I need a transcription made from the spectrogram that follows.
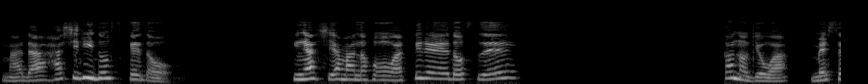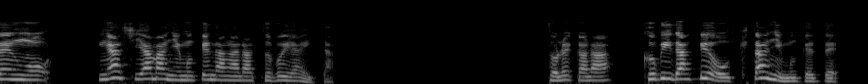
まだ走りどすけど、東山の方は綺麗どすえ。彼女は目線を東山に向けながらつぶやいた。それから首だけを北に向けて、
